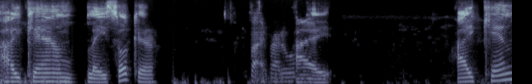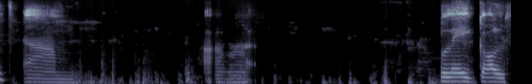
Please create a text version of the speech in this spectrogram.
I can play soccer. Bárbaro. I I can't um uh, play golf.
